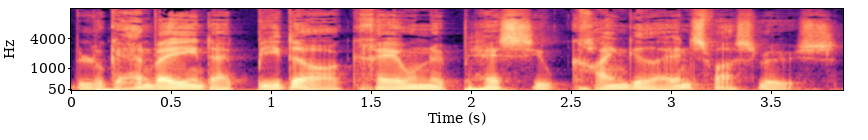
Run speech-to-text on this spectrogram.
Vil du gerne være en, der er bitter og krævende, passiv, krænket og ansvarsløs?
